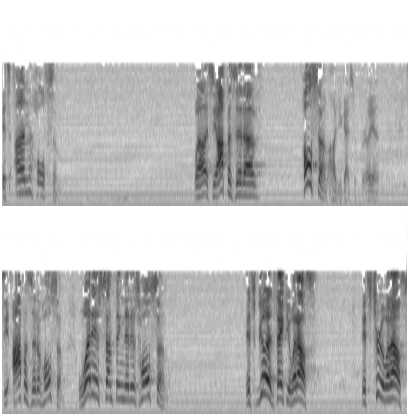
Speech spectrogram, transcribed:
It's unwholesome. Well, it's the opposite of wholesome. Oh, you guys are brilliant. It's the opposite of wholesome. What is something that is wholesome? It's good. Thank you. What else? It's true. What else?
